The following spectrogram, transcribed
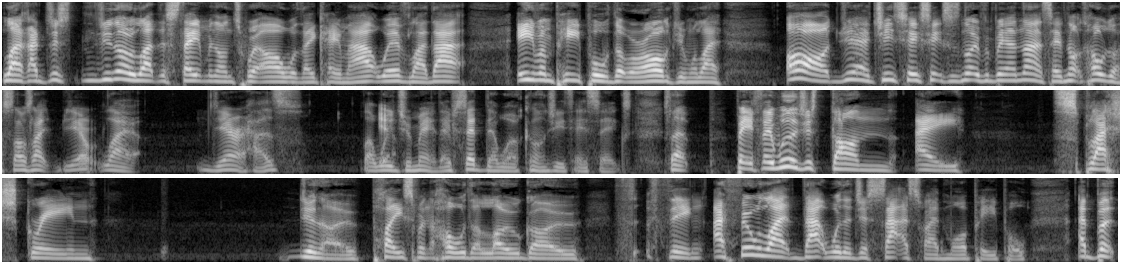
Like I just, you know, like the statement on Twitter what they came out with, like that. Even people that were arguing were like, "Oh yeah, GTA 6 has not even been announced. They've not told us." I was like, "Yeah, like, yeah, it has." Like, what do you mean? They've said they're working on GTA 6. It's like, but if they would have just done a splash screen, you know, placement holder logo th- thing, I feel like that would have just satisfied more people. And, but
